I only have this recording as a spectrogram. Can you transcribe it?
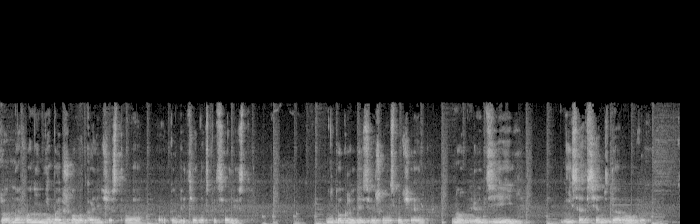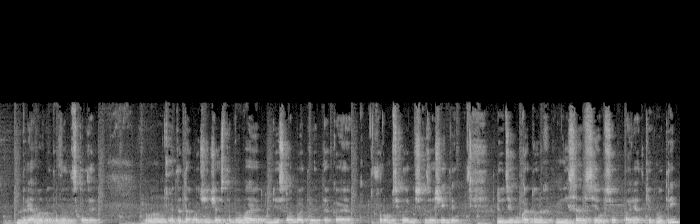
на фоне небольшого количества компетентных специалистов, не только людей совершенно случайных, но людей не совсем здоровых. Прямо об этом надо сказать. Это так очень часто бывает. У людей срабатывает такая форма психологической защиты. Люди, у которых не совсем все в порядке внутри,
